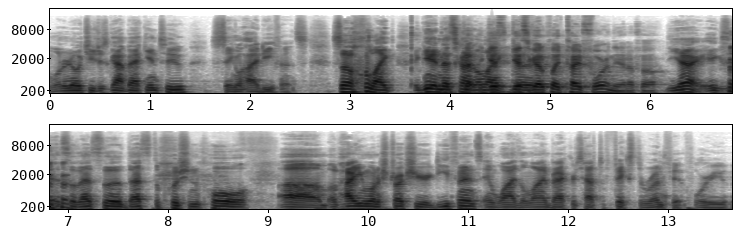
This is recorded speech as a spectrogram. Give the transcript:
you want to know what you just got back into? Single high defense. So, like again, that's kind of like guess, guess you got to play tight four in the NFL. Yeah, exactly. so that's the that's the push and pull um, of how you want to structure your defense and why the linebackers have to fix the run fit for you.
